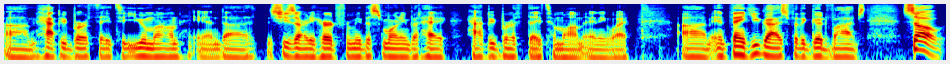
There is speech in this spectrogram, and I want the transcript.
um, happy birthday to you, mom. And uh, she's already heard from me this morning, but hey, happy birthday to mom anyway. Um, and thank you guys for the good vibes. So,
